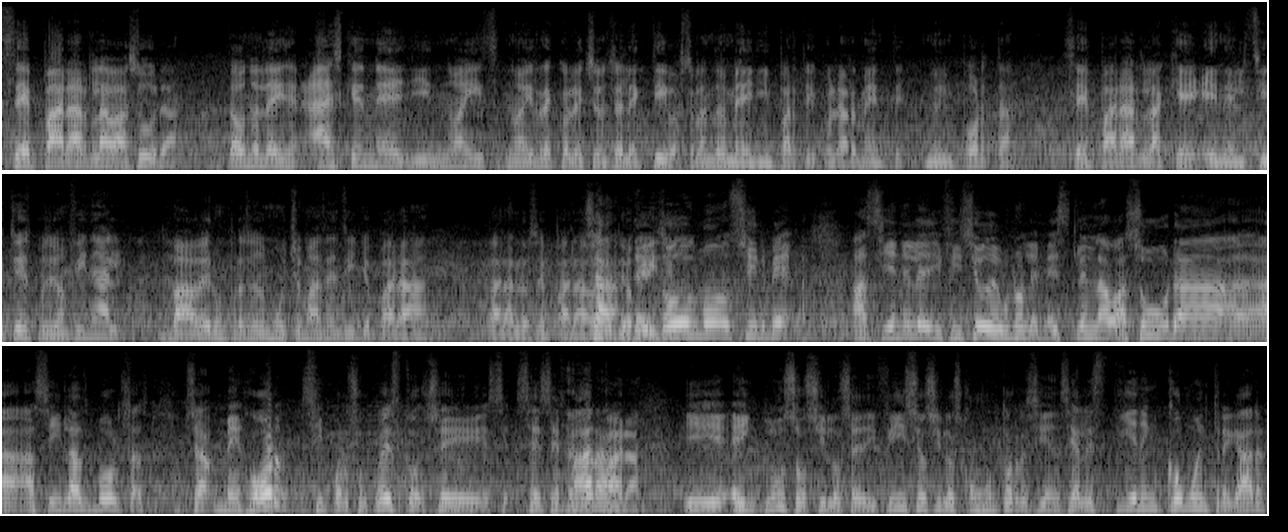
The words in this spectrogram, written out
separar la basura. Todo uno le dicen, ah, es que en Medellín no hay, no hay recolección selectiva, estoy hablando de Medellín particularmente. No importa, separarla, que en el sitio de disposición final va a haber un proceso mucho más sencillo para, para los O separadores sea, de de oficio. todos modos sirve, así en el edificio de uno le mezclen la basura, a- a- así las bolsas. O sea, mejor si por supuesto se, se, se separan. separa. Y, e incluso si los edificios y los conjuntos residenciales tienen cómo entregar,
